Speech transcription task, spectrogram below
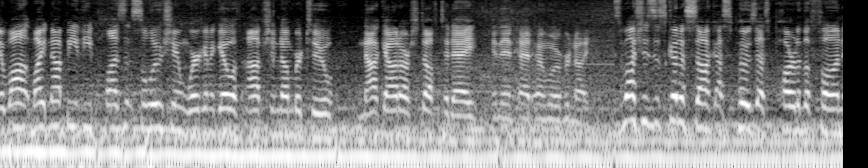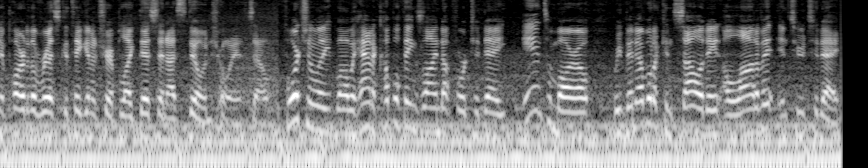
And while it might not be the pleasant solution, we're gonna go with option number two, knock out our stuff today and then head home overnight. As much as it's gonna suck, I suppose that's part of the fun and part of the risk of taking a trip like this and I still enjoy it. So fortunately, while we had a couple things lined up for today and tomorrow, we've been able to consolidate a lot of it into today.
